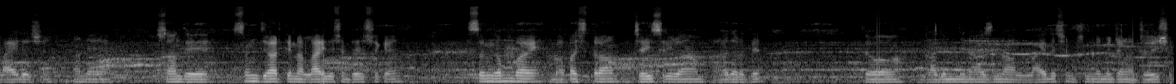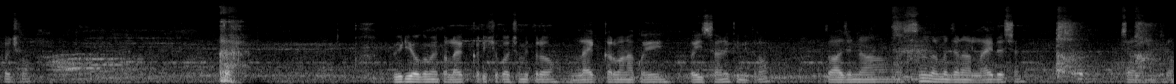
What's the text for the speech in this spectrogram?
લાઈવ દર્શન અને સાંજે સંધ્યા આરતીના લાઈવ દર્શન થઈ શકે. સંગમભાઈ, બાપા સીતારામ, જય શ્રી રામ. રાધા તો ગાંધી મંદિરના આજના લાઈ દર્શન સુંદર જણા જોઈ શકો છો. વીડિયો ગમે તો લાઈક કરી શકો છો મિત્રો. લાઈક કરવાના કોઈ પૈસા નથી મિત્રો. તો આજના સુંદર મજાના લાઈવ દર્શન ચાલો મિત્રો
